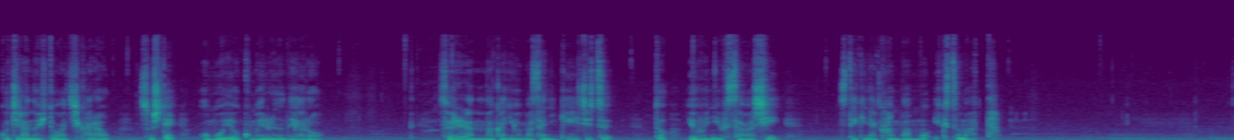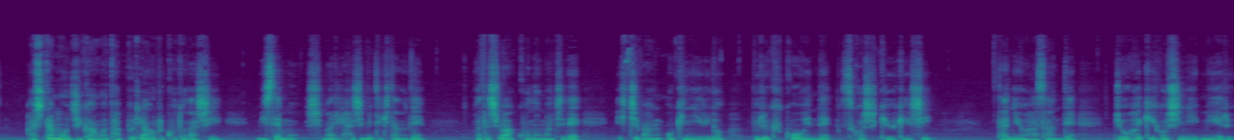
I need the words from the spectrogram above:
こちらの人は力を、そして思いを込めるのであろう。それらの中にはまさに芸術と呼ぶにふさわしい素敵な看板もいくつもあった。明日も時間はたっぷりあることだし、店も閉まり始めてきたので、私はこの街で一番お気に入りのブルク公園で少し休憩し、谷を挟んで城壁越しに見える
